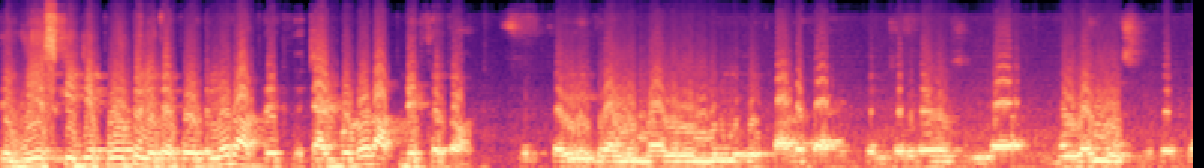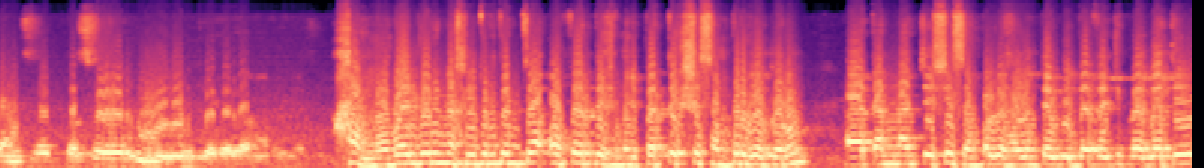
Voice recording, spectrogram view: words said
ते व्हीएसके जे पोर्टल आहे त्या पोर्टलवर अपडेट चॅटबोर्डवर अपडेट करतो आहोत. काही ग्रामीण भागामध्ये जे पालक आहेत त्यांच्याकडे समजा मोबाईल नसले तर त्यांचं कसं नियोजन केलं जाणार आहे? हा मोबाईल जरी नसला तर त्यांचा अप्रत्यक्ष म्हणजे प्रत्यक्ष संपर्क करून त्यांना त्याशी संपर्क साधून त्या विद्यार्थ्याची प्रगती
